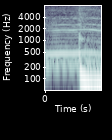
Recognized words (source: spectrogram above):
Yeah.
